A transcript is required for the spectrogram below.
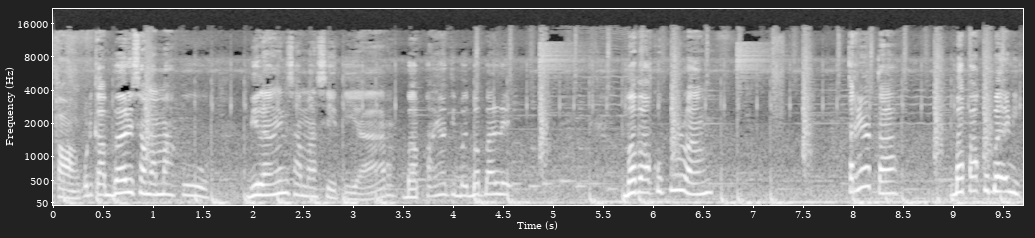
kawanku dikabari sama mamaku bilangin sama si Tiar bapaknya tiba-tiba balik bapakku pulang ternyata bapakku balik nih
